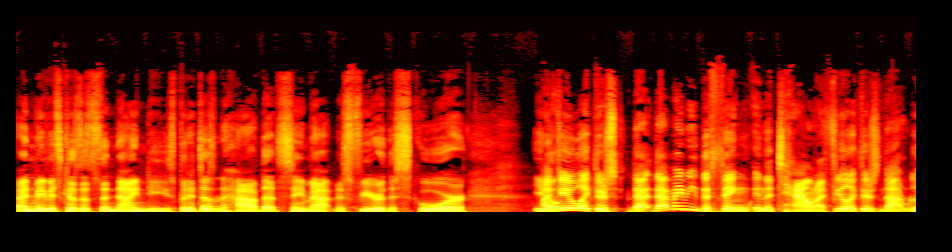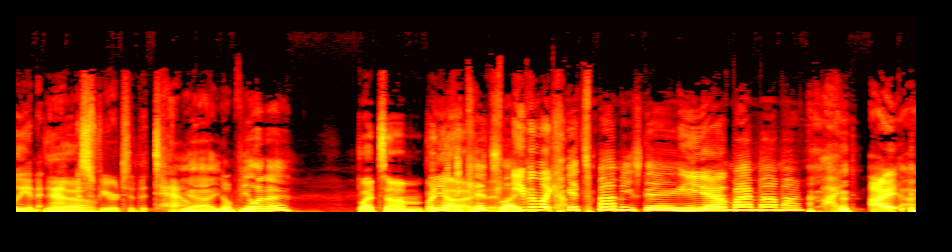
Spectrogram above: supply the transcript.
and maybe it's because it's the '90s, but it doesn't have that same atmosphere. The score, you know, I feel like there's that. That may be the thing in the town. I feel like there's not really an Yeah. atmosphere to the town. Yeah, you don't feel it, eh? but um, but Even yeah, the kids like even like- it's mommy's day. Yeah. you're my mama. I, I, I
